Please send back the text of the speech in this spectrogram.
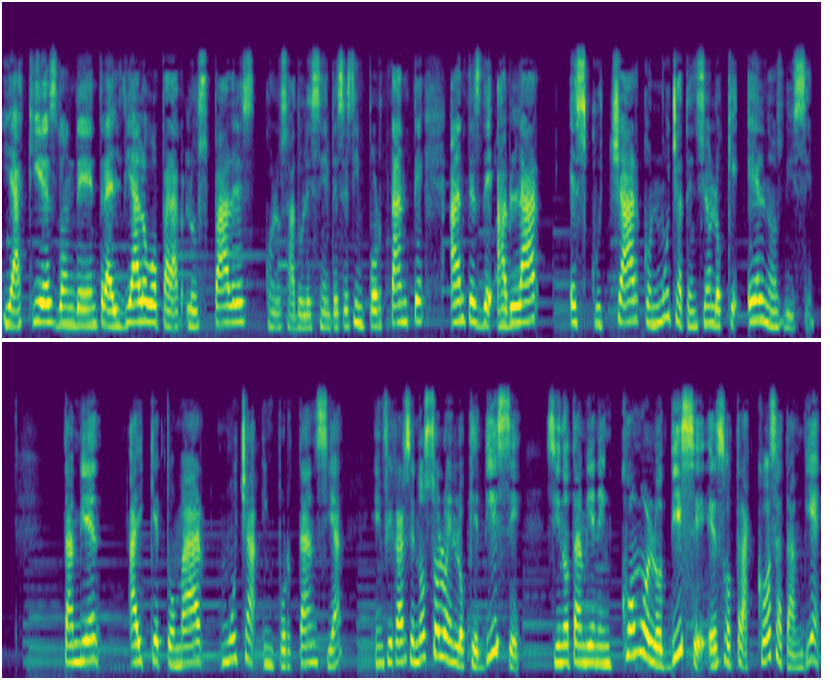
Y aquí es donde entra el diálogo para los padres con los adolescentes. Es importante antes de hablar, escuchar con mucha atención lo que él nos dice. También hay que tomar mucha importancia en fijarse no solo en lo que dice, sino también en cómo lo dice. Es otra cosa también.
